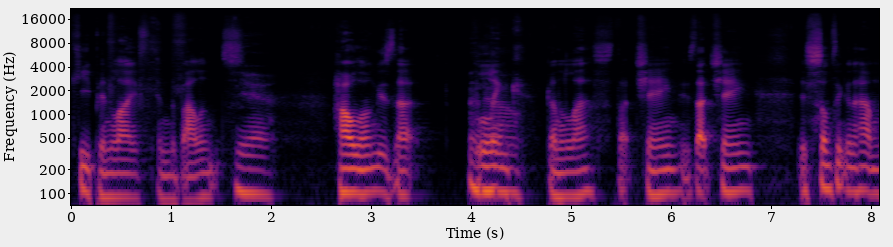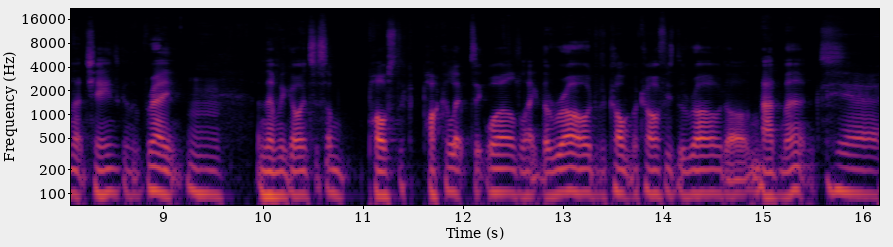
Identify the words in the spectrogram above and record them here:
keeping life in the balance. Yeah. How long is that link going to last? That chain? Is that chain, is something going to happen? That chain's going to break. Mhm. And then we go into some post apocalyptic world like The Road, with Cormac McCarthy's The Road, or Mad Max, Yeah.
